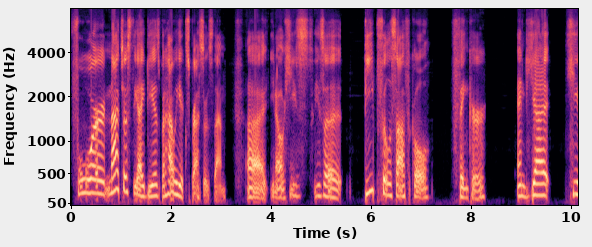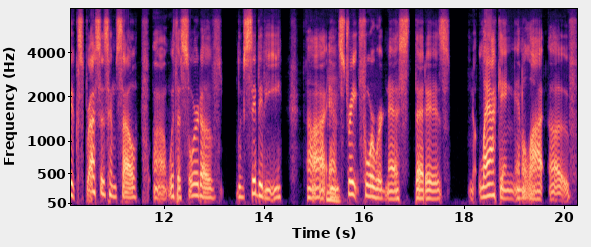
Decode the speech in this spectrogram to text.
for not just the ideas, but how he expresses them. Uh, you know, he's he's a deep philosophical thinker, and yet he expresses himself uh, with a sort of lucidity uh, mm. and straightforwardness that is lacking in a lot of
